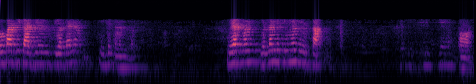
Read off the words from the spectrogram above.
जी जी का जीवन दिवस है ना संबंध में स्थापना और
